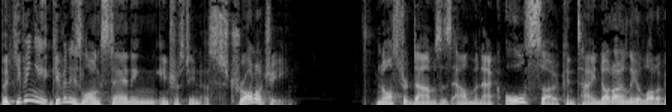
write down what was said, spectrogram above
But given given his long-standing interest in astrology, Nostradamus' almanac also contained not only a lot of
